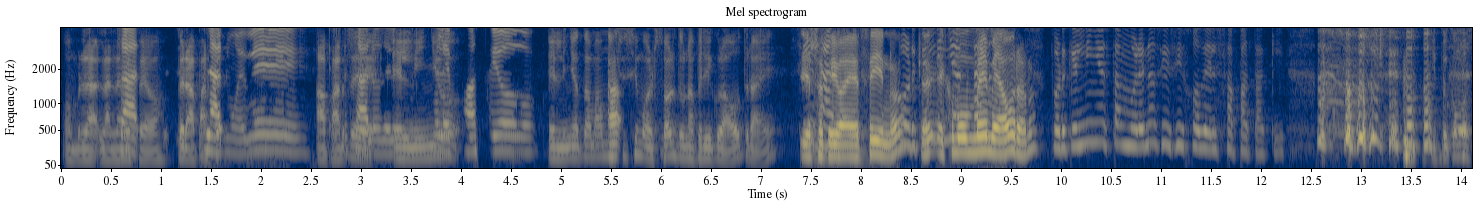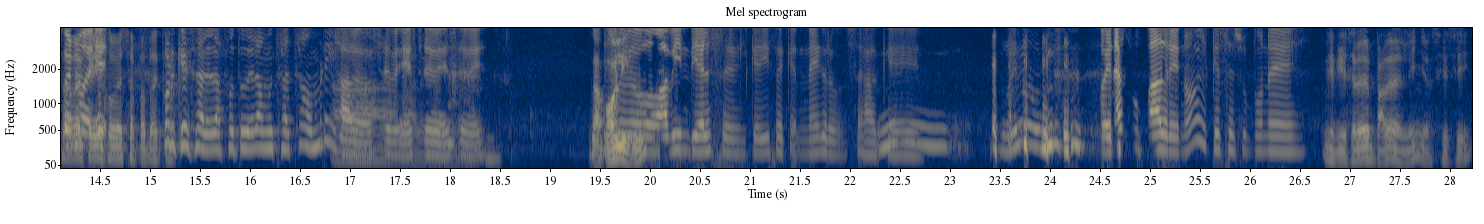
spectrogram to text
Hombre, la, la O nueve sea, es peor. Pero aparte, La 9. aparte, o sea, lo del el el niño- espacio. el niño toma Ah. muchísimo el sol de una película a otra, ¿eh? Sí, Eso te iba a decir, ¿no? ¿por qué el Es, es como un meme ahora, ¿no? ¿Por qué el niño es tan moreno si es hijo del Zapataki? ¿Y tú cómo sabes Bueno, que eh, hijo de Zapataki? Porque sale la foto de la muchacha, hombre. Claro, Ah, se ve, vale, se ve, vale. se ve. La poli, Eso ¿no? a Vin Diesel, el que dice que es negro. O sea, que. Mm, Bueno, era su padre, ¿no? El que se supone. Vin Diesel era el padre del niño, sí, sí.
